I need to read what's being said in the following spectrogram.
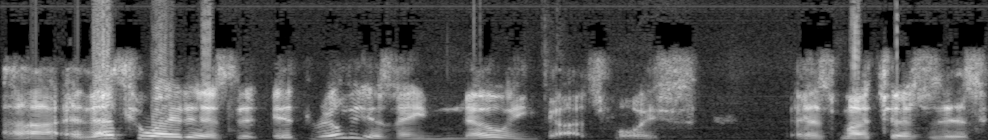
Uh, and that's the way it is. It, it really is a knowing God's voice as much as it is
